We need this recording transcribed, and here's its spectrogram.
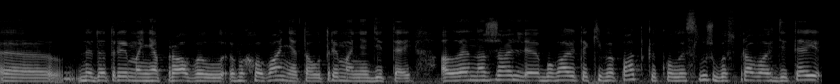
е, недотримання правил виховання та утримання дітей. Але на жаль, бувають такі випадки, коли служби у справах дітей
